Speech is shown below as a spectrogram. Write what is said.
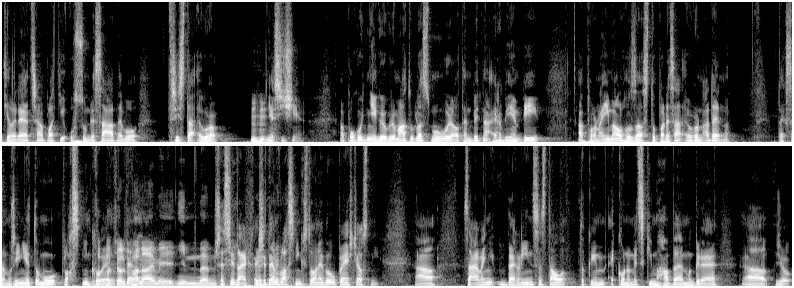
ti lidé třeba platí 80 nebo 300 euro Mhm. mm-hmm. měsíčně. A pokud někdo, kdo má tuhle smlouvu, dal ten byt na Airbnb a pronajímal ho za 150 euro na den, tak samozřejmě tomu vlastníkovi... Zaplatil ten- dva nájmy jedním dnem. Přesně tak, takže ten vlastník z toho nebyl úplně šťastný. A zároveň Berlín se stal takovým ekonomickým hubem, kde a, že jo,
